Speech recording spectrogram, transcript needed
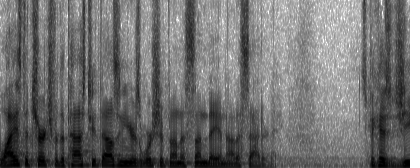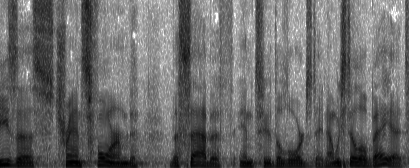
Why is the church for the past 2,000 years worshiped on a Sunday and not a Saturday? It's because Jesus transformed the Sabbath into the Lord's day. Now, we still obey it,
